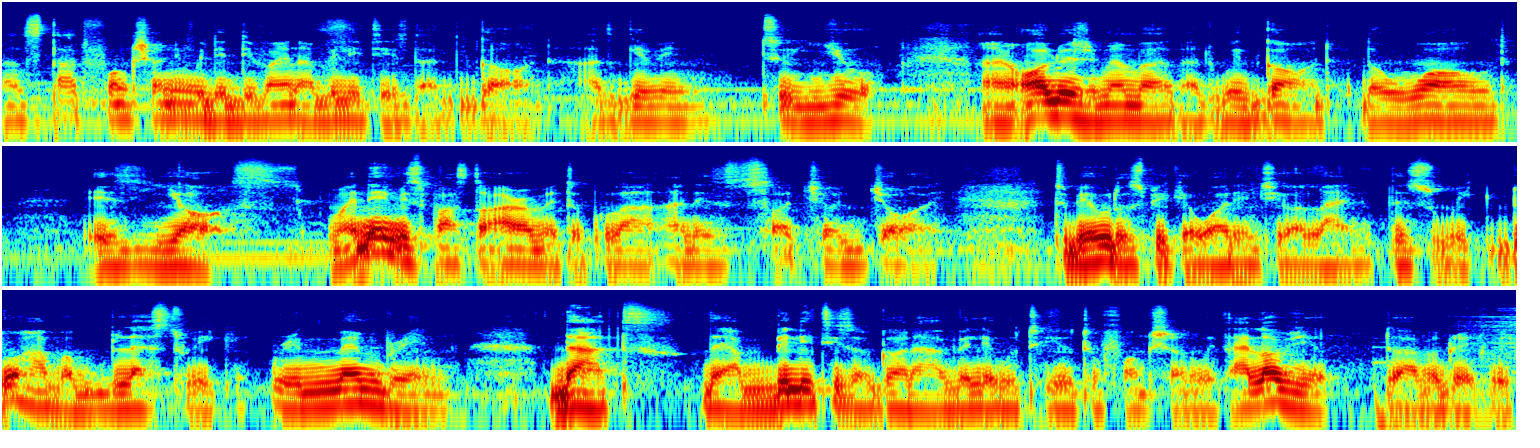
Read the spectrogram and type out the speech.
and start functioning with the divine abilities that God has given to you. And always remember that with God, the world is yours. My name is Pastor Arome Tokula, and it's such a joy to be able to speak a word into your life this week. Do have a blessed week, remembering that the abilities of God are available to you to function with. I love you. Do have a great week.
